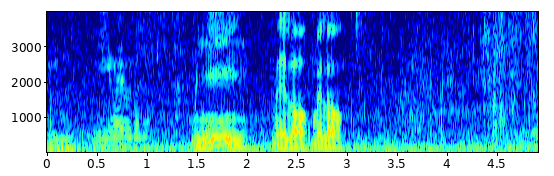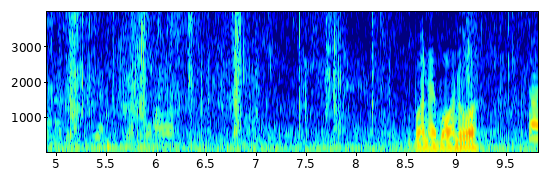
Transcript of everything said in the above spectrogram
มันมีไหมเราตากล้องมีไม่หลอกไม่หลอกมีว่าน่าจะเหลี่ยมเหลี่ยมรู้ไหมวะบ่อไหนบ่อนู้นใช่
